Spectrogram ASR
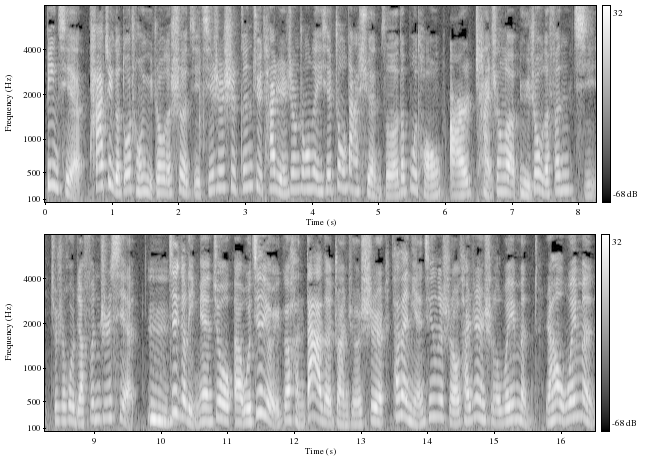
并且他这个多重宇宙的设计，其实是根据他人生中的一些重大选择的不同而产生了宇宙的分歧，就是或者叫分支线。嗯，这个里面就呃，我记得有一个很大的转折是他在年轻的时候，他认识了 Waymond，然后 Waymond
